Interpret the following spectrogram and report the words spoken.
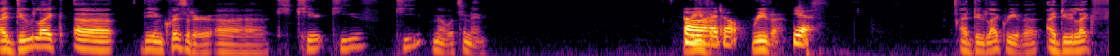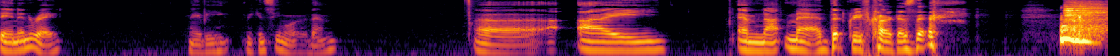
I do like uh, the Inquisitor, uh? Keeve? No, what's her name? Oh, Reva. I don't. Reva. Yes. I do like Reva. I do like Finn and Rey. Maybe we can see more of them. Uh, I am not mad that Greef Karga's there.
